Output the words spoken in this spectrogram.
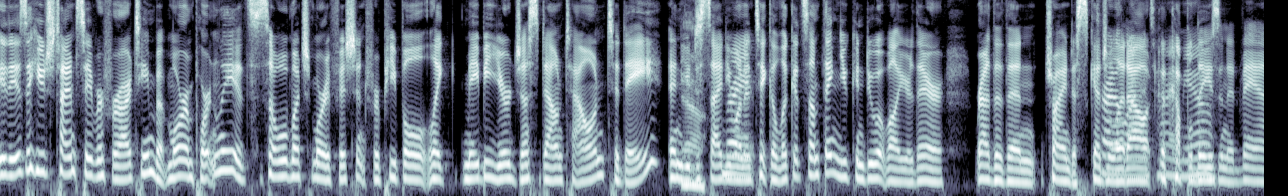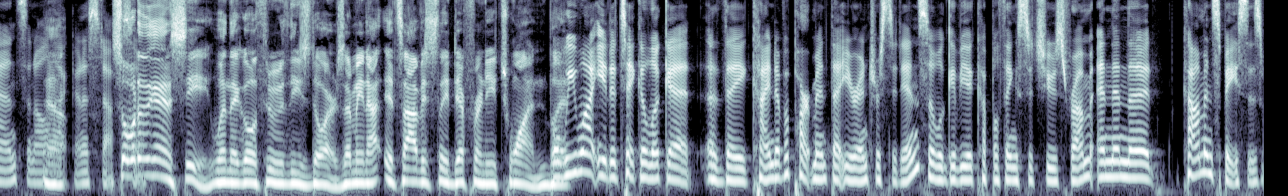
it is a huge time saver for our team, but more importantly, it's so much more efficient for people. Like maybe you're just downtown today and you Yeah. decide you want to take a look at something, you can do it while you're there rather than trying to schedule to it line out a a couple yeah. days in advance and all Yeah. that kind of stuff. so what are they going to see when they go through these doors? I mean, it's obviously different each one, but Well, we want you to take a look at uh, the kind of apartment that you're interested in. So we'll give you a couple things to choose from. And then the common spaces.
